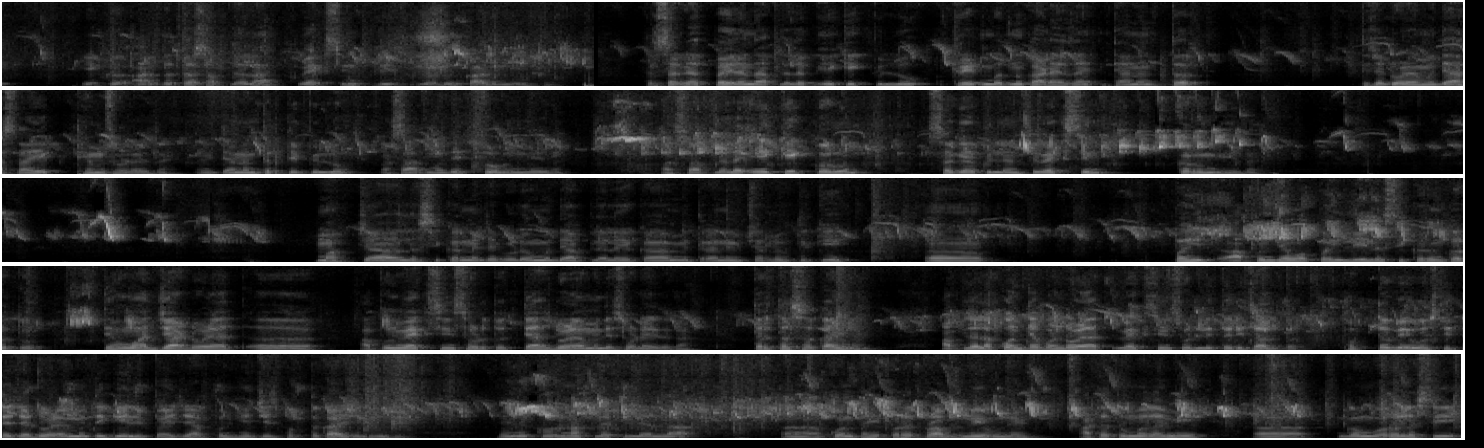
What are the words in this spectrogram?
एक अर्धा तास आपल्याला वॅक्सिन फ्रीजमधून काढून घ्यायचं. तर सगळ्यात पहिल्यांदा आपल्याला एक एक पिल्लू क्रेटमधून काढायचा आहे. त्यानंतर त्याच्या डोळ्यामध्ये असा एक ठेंब सोडायचा आहे आणि त्यानंतर ते पिल्लू असं आतमध्ये सोडून द्यायचं असं आपल्याला एक एक करून सगळ्या पिल्लांची वॅक्सिन करून घ्यायचं आहे. मागच्या लसीकरणाच्या व्हिडिओमध्ये आपल्याला एका मित्राने विचारलं होतं की पहि पहिल आपण जेव्हा पहिली लसीकरण करतो तेव्हा ज्या डोळ्यात आपण वॅक्सिन सोडतो त्याच डोळ्यामध्ये सोडायचं का? तर तसं काही नाही. आपल्याला कोणत्या पण डोळ्यात वॅक्सिन सोडली तरी चालतं. फक्त व्यवस्थित त्याच्या डोळ्यामध्ये गेली पाहिजे आपण ह्याचीच फक्त काळजी घ्यायची. जेणेकरून आपल्या पिल्ल्याला कोणताही परत प्रॉब्लेम येऊ नये. आता तुम्हाला मी गंभोरा लसी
